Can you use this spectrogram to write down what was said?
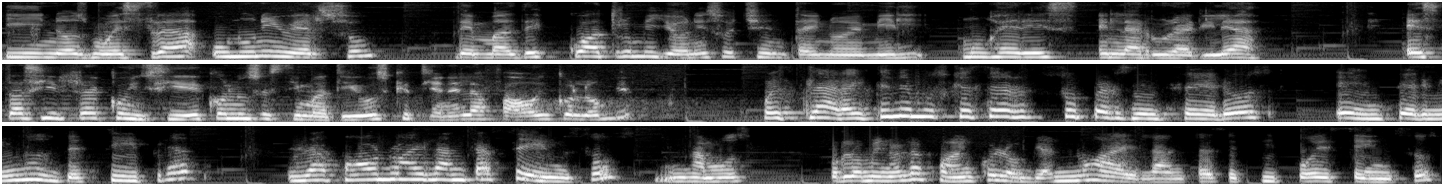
Y nos muestra un universo de más de 4.089.000 mujeres en la ruralidad. ¿Esta cifra coincide con los estimativos que tiene la FAO en Colombia? Pues claro, ahí tenemos que ser súper sinceros en términos de cifras. La FAO no adelanta censos, digamos, por lo menos la FAO en Colombia no adelanta ese tipo de censos.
